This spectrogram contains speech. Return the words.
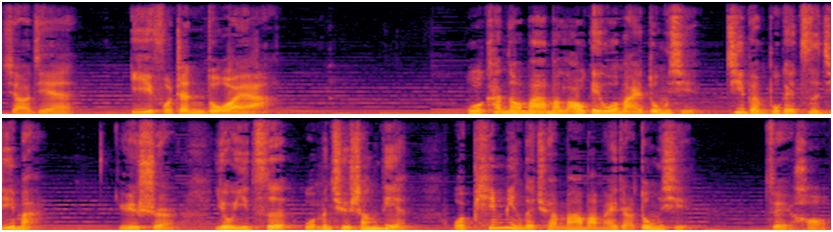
小坚，衣服真多呀。”我看到妈妈老给我买东西，基本不给自己买。于是有一次我们去商店，我拼命的劝妈妈买点东西，最后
